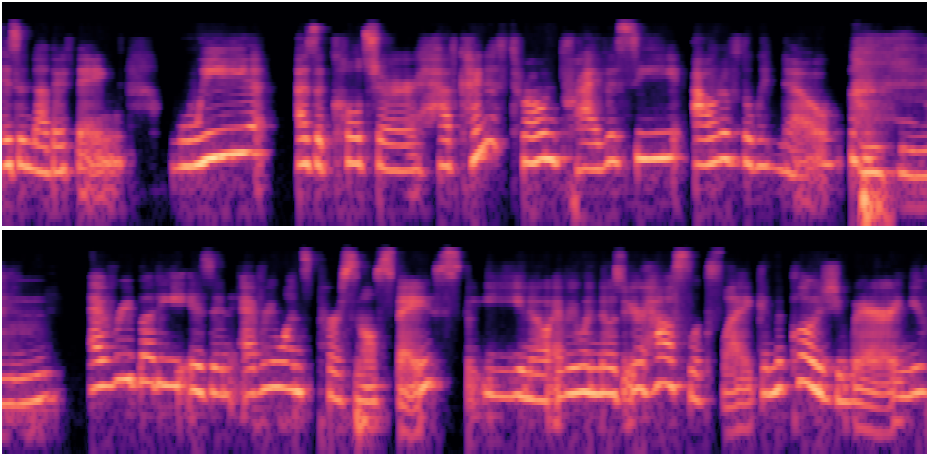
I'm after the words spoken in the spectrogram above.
is another thing. We as a culture have kind of thrown privacy out of the window. Mm-hmm everybody is in everyone's personal space. You know, everyone knows what your house looks like and the clothes you wear and your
